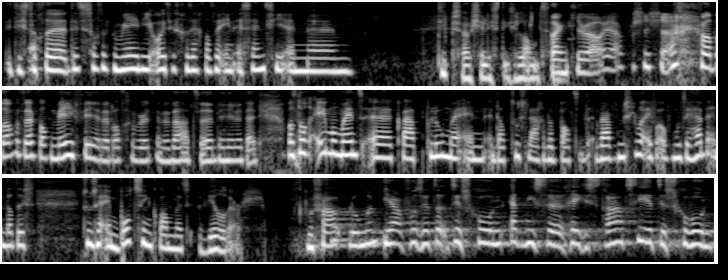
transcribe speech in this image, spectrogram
Dit is, toch de, dit is toch de premier die ooit heeft gezegd dat we in essentie een. Uh... Diep socialistisch land. Zijn. Dankjewel, ja, precies. Ja. Wat dat betreft, dat meeveren, dat gebeurt inderdaad uh, de hele tijd. Er was nog één moment uh, qua ploemen en dat toeslagendebat waar we het misschien wel even over moeten hebben. En dat is toen zij in botsing kwam met Wilders. Mevrouw Bloemen. Ja, voorzitter, het is gewoon etnische registratie. Het is gewoon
